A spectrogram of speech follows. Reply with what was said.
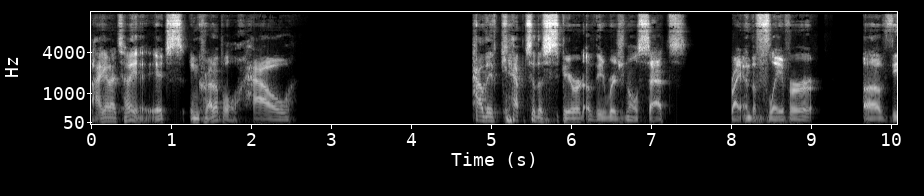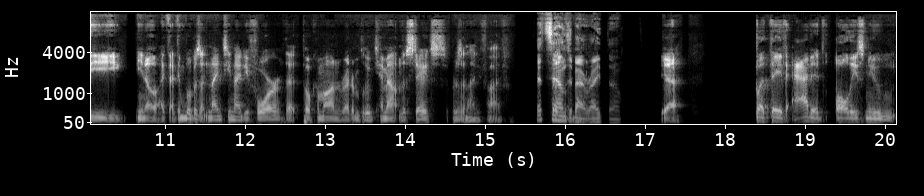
I gotta tell you, it's incredible how how they've kept to the spirit of the original sets, right, and the flavor of the you know I, I think what was it 1994 that Pokemon Red and Blue came out in the states, or was it 95? That sounds about right, though. Yeah, but they've added all these new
